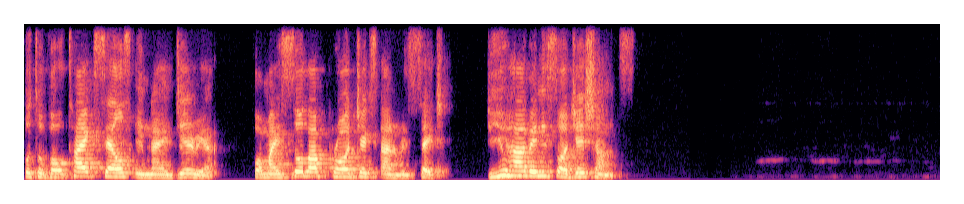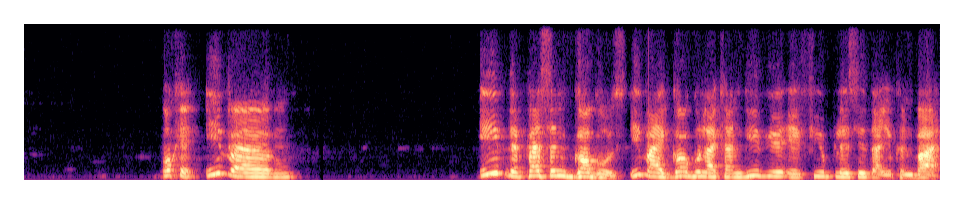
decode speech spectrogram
photovoltaic cells in Nigeria for my solar projects and research. Do you have any suggestions? Okay, if um, if the person goggles, if I goggle, I can give you a few places that you can buy.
